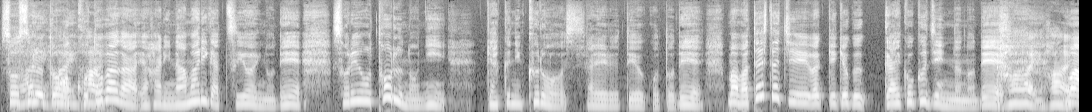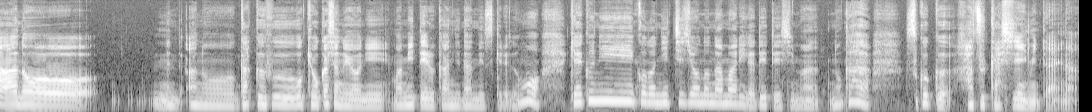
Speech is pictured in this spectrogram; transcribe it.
そうすると言葉がやはり鉛が強いので、それを取るのに逆に苦労されるということで、まあ、私たちは結局外国人なので、はいはい、まああのあの楽譜を教科書のように、まあ、見てる感じなんですけれども逆にこの日常の鉛が出てしまうのがすごく恥ずかしいみたいな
